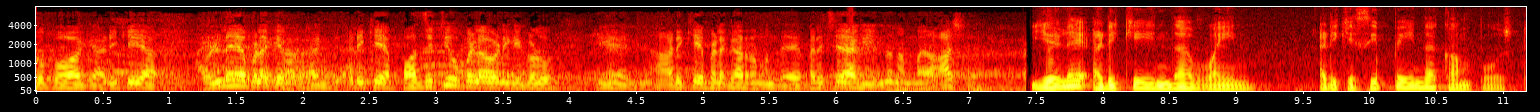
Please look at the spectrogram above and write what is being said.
ರೂಪವಾಗಿ ಅಡಿಕೆಯ ಒಳ್ಳೆಯ ಬಳಕೆ ಅಡಿಕೆಯ ಪಾಸಿಟಿವ್ ಬೆಳವಣಿಗೆಗಳು ಅಡಿಕೆ ಬೆಳೆಗಾರರ ಮುಂದೆ ಪರಿಚಯ ಆಗಲಿ ಎಂದು ನಮ್ಮ ಆಶಯ. ಎಳೆ ಅಡಿಕೆಯಿಂದ ವೈನ್. ಅಡಿಕೆ ಸಿಪ್ಪೆಯಿಂದ ಕಾಂಪೋಸ್ಟ್,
